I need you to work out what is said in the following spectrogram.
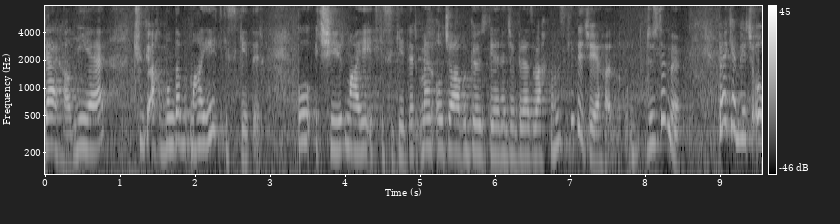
Dərhal. Niyə? Çünki axı bunda maye etkisi gedir. Bu içir, maye etkisi gedir. Mən o cavabı gözləyənəcə biraz vaxtımız gedəcək. Düzdürmü? Bəlkə heç o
